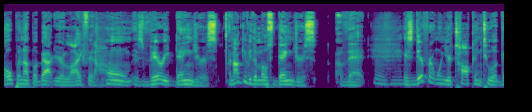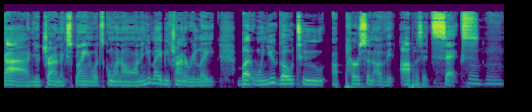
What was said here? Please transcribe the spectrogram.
open up about your life at home is very dangerous. And I'll give you the most dangerous of that. Mhm. It's different when you're talking to a guy and you're trying to explain what's going on and you may be trying to relate. But when you go to a person of the opposite sex Mhm.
